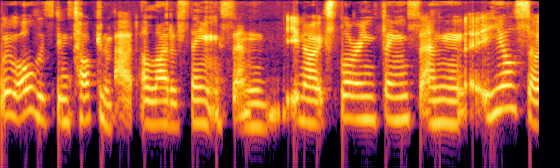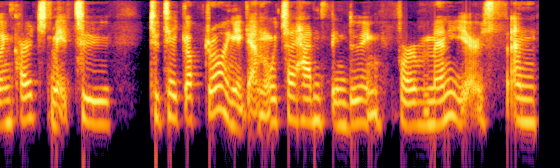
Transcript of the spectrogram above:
we've always been talking about a lot of things, and you know, exploring things. And he also encouraged me to to take up drawing again, which I hadn't been doing for many years. And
